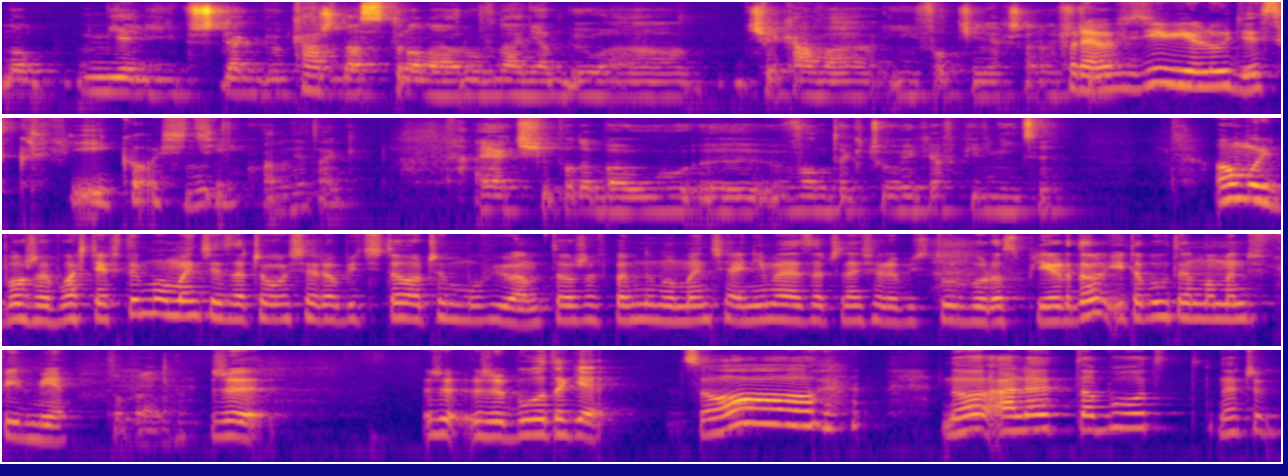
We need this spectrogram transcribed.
no, mieli, jakby każda strona równania była ciekawa i w odcieniach szarości. Prawdziwi ludzie z krwi i No, kości. dokładnie tak. A jak Ci się podobał y, wątek człowieka w piwnicy? O mój Boże, właśnie w tym momencie zaczęło się robić to, o czym mówiłam. To, że w pewnym momencie anime zaczyna się robić turbo rozpierdol i to był ten moment w filmie, To prawda. że, że, że było takie, co? No, ale to było, znaczy,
